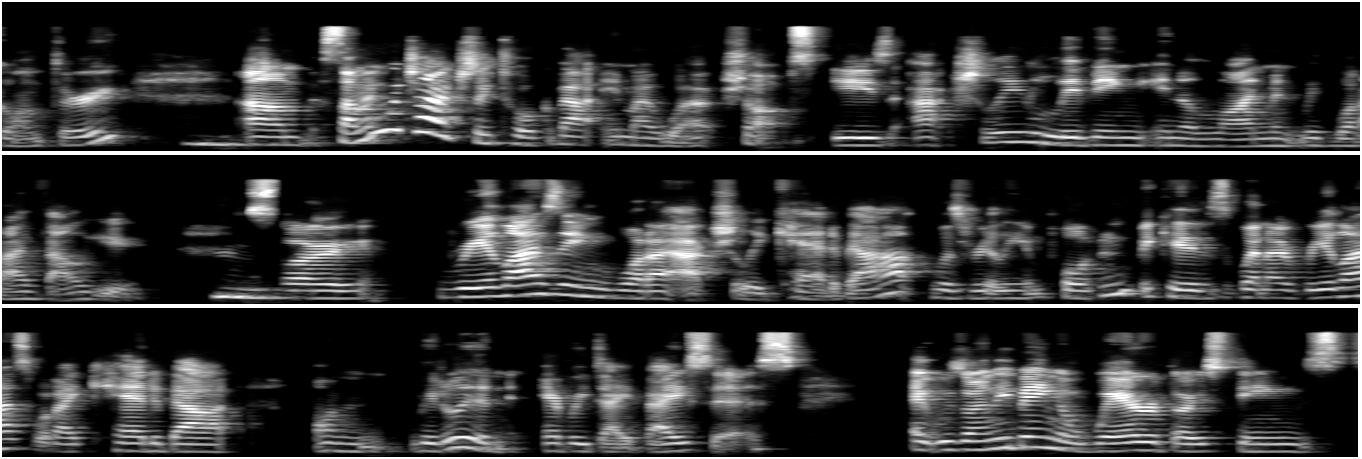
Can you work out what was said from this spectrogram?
gone through mm-hmm. um, something which i actually talk about in my workshops is actually living in alignment with what i value mm-hmm. so realizing what i actually cared about was really important because when i realized what i cared about on literally an everyday basis it was only being aware of those things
